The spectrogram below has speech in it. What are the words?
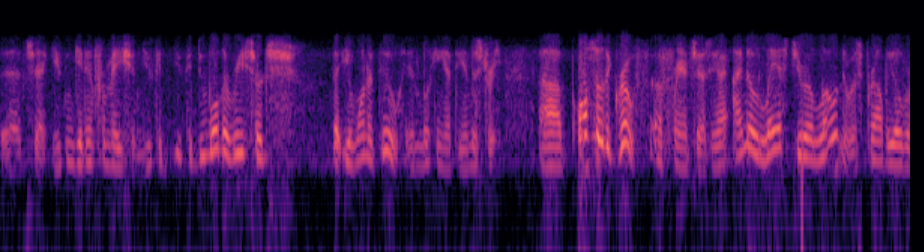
uh, check. You can get information. You could you could do all the research that you want to do in looking at the industry. Uh, also, the growth of franchising. I, I know last year alone there was probably over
